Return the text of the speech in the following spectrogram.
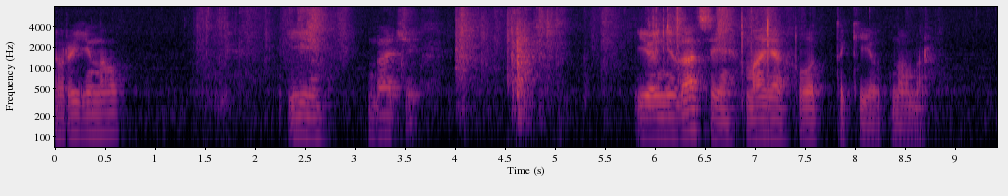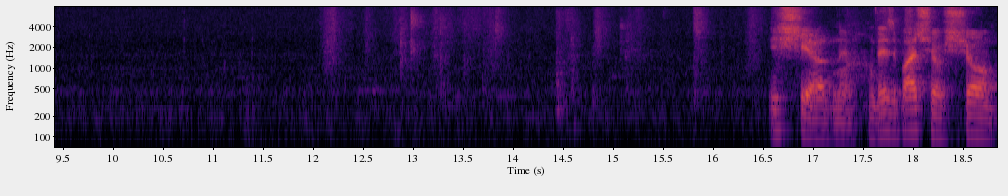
Оригінал. І датчик іонізації має от такий от номер. І ще одне. Десь бачив, що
